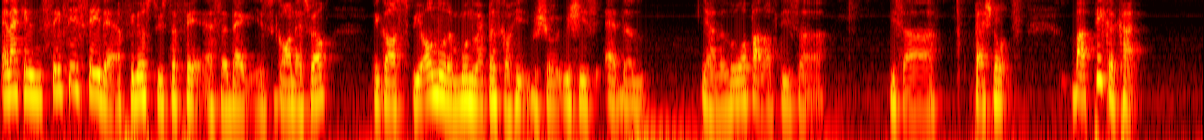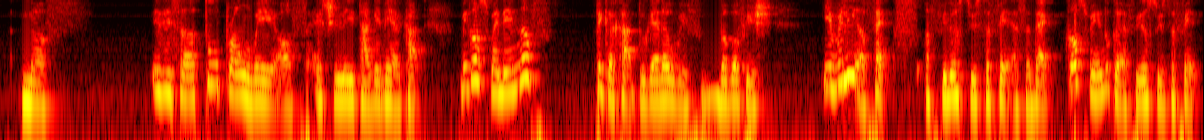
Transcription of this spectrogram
And I can safely say that a Aphelios Twisted Fate as a deck is gone as well, because we all know the Moon Weapons got hit, which is at the yeah, the lower part of this uh this uh patch notes. But pick a card. Nerf. It is a two-pronged way of actually targeting a card. Because when they nerf pick a card together with Bubblefish, it really affects a Aphelios Twisted Fate as a deck. Because when you look at a Aphelios Twisted Fate,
